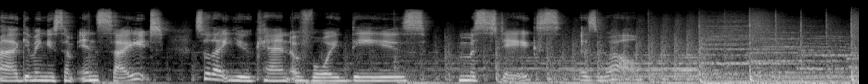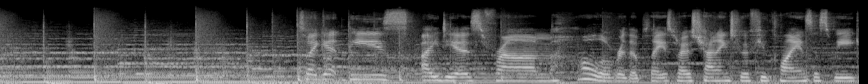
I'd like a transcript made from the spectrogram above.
uh, giving you some insight so that you can avoid these mistakes as well. So I get these ideas from all over the place, but I was chatting to a few clients this week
